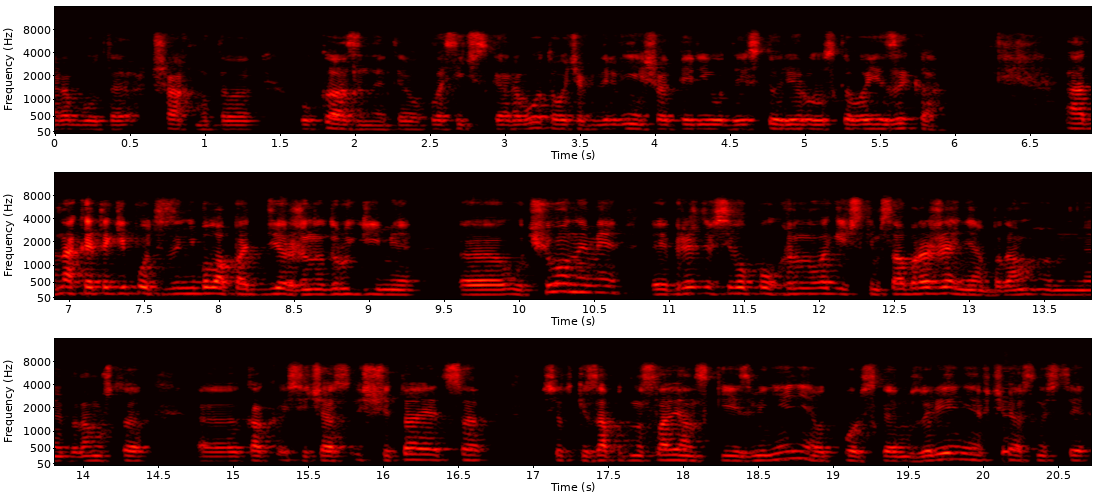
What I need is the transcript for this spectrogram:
работа Шахматова указана, это его классическая работа, очень древнейшего периода истории русского языка. Однако эта гипотеза не была поддержана другими учеными, и прежде всего по хронологическим соображениям, потому, потому что, э, как сейчас считается, все-таки западнославянские изменения, вот польское музурение, в частности,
